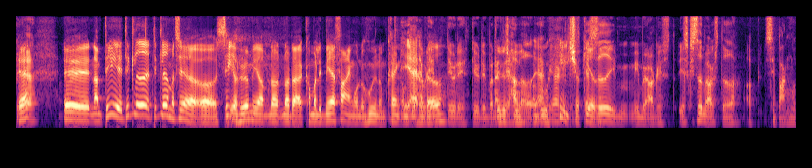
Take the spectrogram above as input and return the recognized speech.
ja. ja. Øh, nej, det, det, glæder, det glæder mig til at, at se og høre mere om, når, når der kommer lidt mere erfaring under huden omkring, om Ja, det har det, er jo været. det, det er jo det. Det er jo det, hvordan Det det, det det har været. Og du er jeg, helt jeg chokeret. skal sidde i, i mørke, jeg skal sidde i mørke steder og se bange ud.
